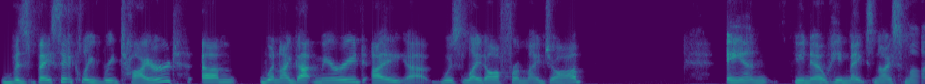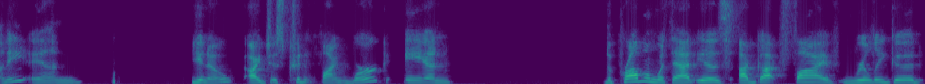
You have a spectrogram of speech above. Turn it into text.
was basically retired um when I got married, I uh, was laid off from my job. And, you know, he makes nice money. And, you know, I just couldn't find work. And the problem with that is I've got five really good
